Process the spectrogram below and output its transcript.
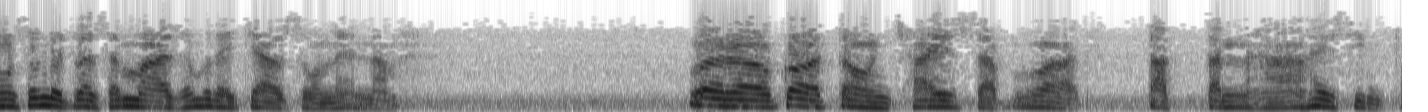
งค์สมเด็จพระสัมมาสัมพุทธเจ้าทรงแนะนำว่าเราก็ต้องใช้ศัพท์ว่าตัดตัณหาให้สิ้นไป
